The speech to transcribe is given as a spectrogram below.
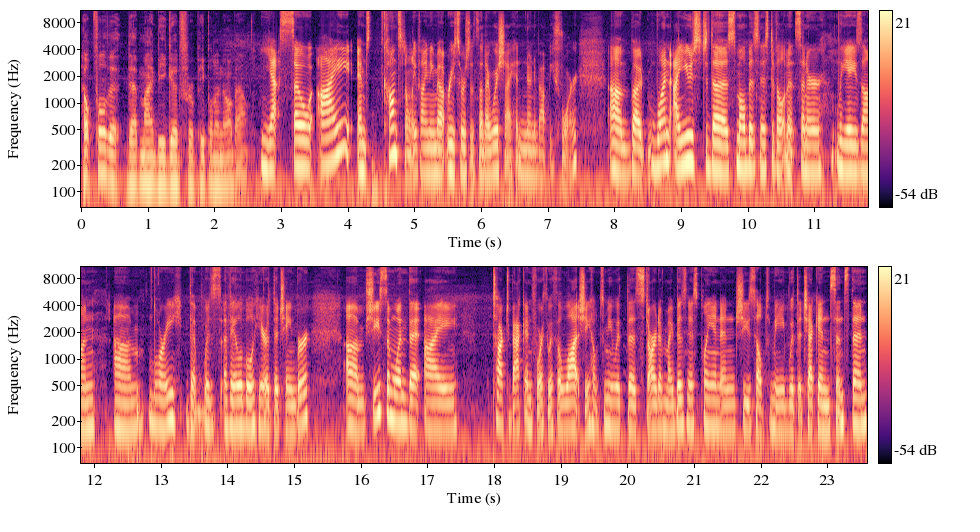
helpful that, that might be good for people to know about? Yes. So I am constantly finding about resources that I wish I had known about before. Um, but one, I used the Small Business Development Center liaison, um, Lori, that was available here at the chamber. Um, she's someone that I talked back and forth with a lot. She helped me with the start of my business plan, and she's helped me with the check-in since then.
